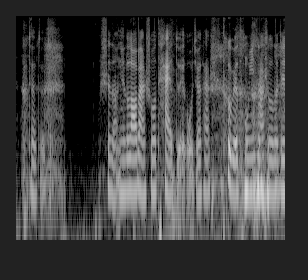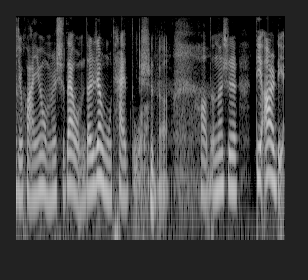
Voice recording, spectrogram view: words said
对对对，是的，你的老板说太对了，我觉得他特别同意他说的这句话，因为我们实在我们的任务太多了。是的。好的，那是第二点，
